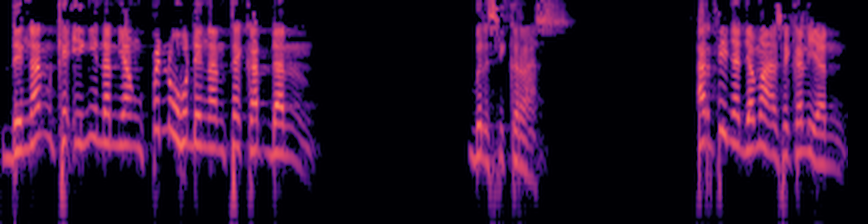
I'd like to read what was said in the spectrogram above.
dengan keinginan yang penuh dengan tekad dan bersikeras. Artinya jamaah sekalian,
